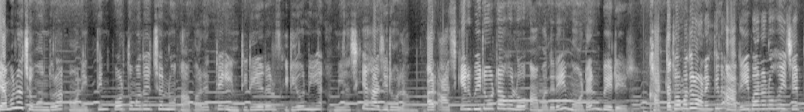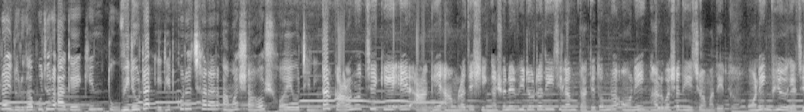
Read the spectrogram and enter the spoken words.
কেমন আছো বন্ধুরা? অনেকদিন পর তোমাদের জন্য আবার একটা ইন্টেরিয়ারের ভিডিও নিয়ে আমি আজকে হাজির হলাম। আর আজকের ভিডিওটা হলো আমাদের এই মডার্ন বেডের খাটটা তো আমাদের অনেকদিন আগেই বানানো হয়েছে, প্রায় দুর্গাপুজোর আগে, কিন্তু ভিডিওটা এডিট করে ছাড়ার আমার সাহস হয়ে ওঠেনি। তার কারণ হচ্ছে কি, এর আগে আমরা যে সিংহাসনের ভিডিওটা দিয়েছিলাম, তাতে তোমরা অনেক ভালোবাসা দিয়েছ আমাদের। অনেক ভিউ গেছে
